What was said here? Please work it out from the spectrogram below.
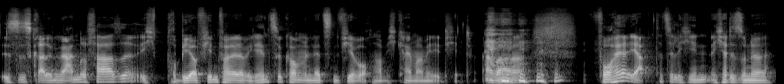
ist es gerade eine andere Phase. Ich probiere auf jeden Fall da wieder hinzukommen. In den letzten vier Wochen habe ich keinmal meditiert. Aber Vorher, ja, tatsächlich. Ich hatte so eine,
